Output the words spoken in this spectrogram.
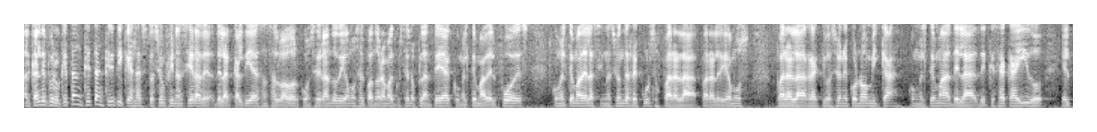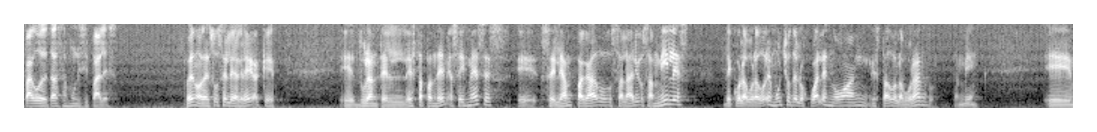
Alcalde, pero ¿qué tan, qué tan crítica es la situación financiera de, la alcaldía de San Salvador, considerando, digamos, el panorama que usted nos plantea con el tema del FODES, con el tema de la asignación de recursos para la, para, digamos, para la reactivación económica, con el tema de, la, de que se ha caído el pago de tasas municipales? Bueno, a eso se le agrega que eh, durante esta pandemia, seis meses, eh, se le han pagado salarios a miles de colaboradores, muchos de los cuales no han estado laborando también. Eh,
